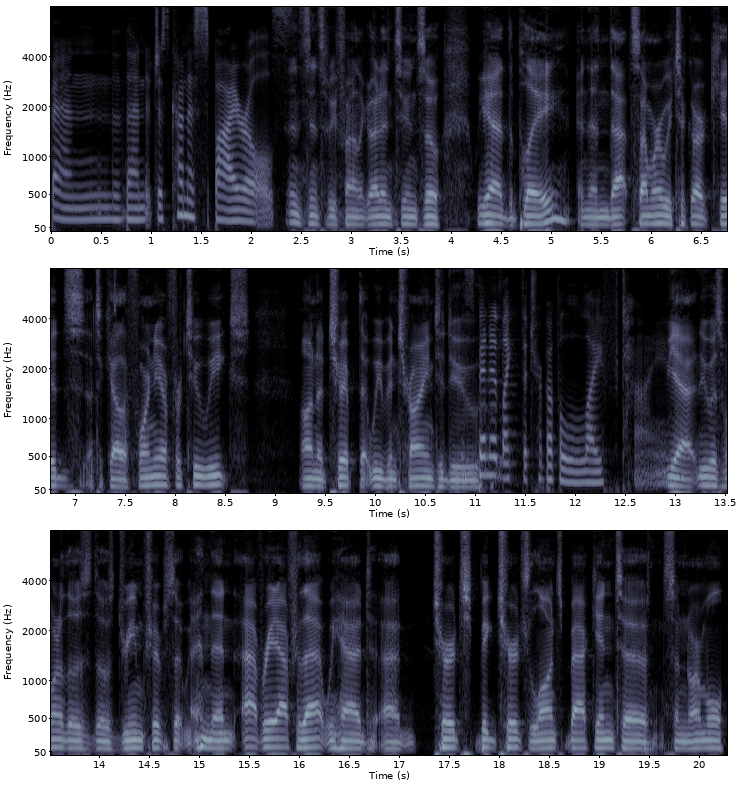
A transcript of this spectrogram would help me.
and then it just kind of spirals. and since we finally got in tune, so we had the play, and then that summer we took our kids to California for two weeks on a trip that we've been trying to do. It's been at like the trip of a lifetime. Yeah, it was one of those those dream trips that, we, and then uh, right after that, we had uh, church, big church, launch back into some normal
